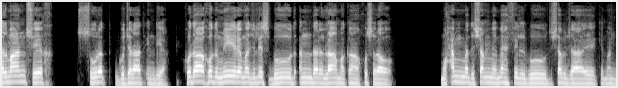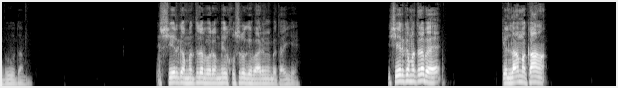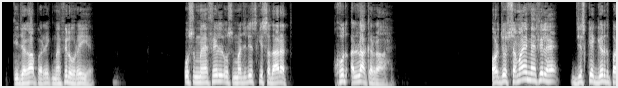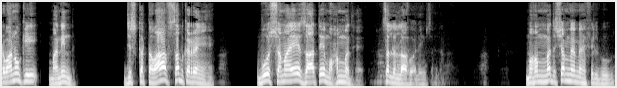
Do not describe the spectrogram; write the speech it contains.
سلمان شیخ، سورت گجرات، انڈیا۔ خدا خود میر مجلس بود، اندر لا مکان خسرو۔ محمد شم محفل بود، شب جائے کہ من بودم۔ اس شعر کا مطلب اور امیر خسرو کے بارے میں بتائیے۔ اس شعر کا مطلب ہے کہ لا مکان کی جگہ پر ایک محفل ہو رہی ہے۔ اس محفل، اس مجلس کی صدارت خود اللہ کر رہا ہے۔ اور جو شمع محفل ہے، جس کے گرد پروانوں کی مانند، جس کا طواف سب کر رہے ہیں، وہ شمع ذات محمد ہے، صلی اللہ علیہ وسلم۔ محمد شم محفل بود،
